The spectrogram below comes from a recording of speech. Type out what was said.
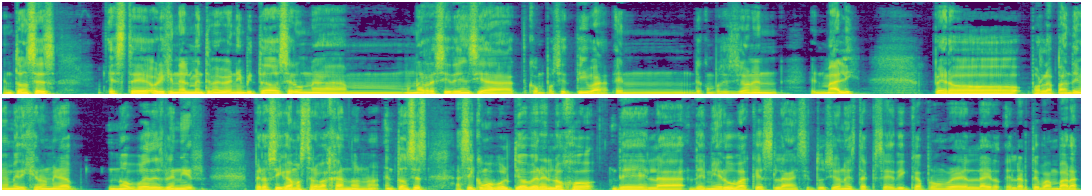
Entonces, este, originalmente me habían invitado a hacer una, una residencia compositiva en, de composición en, en Mali. Pero por la pandemia me dijeron, mira, no puedes venir, pero sigamos trabajando, ¿no? Entonces, así como volteó a ver el ojo de la de Mieruba, que es la institución esta que se dedica a promover el, el arte bambara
